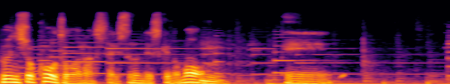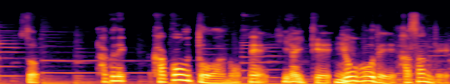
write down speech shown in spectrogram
文書構造を表したりするんですけども、うん。えーそう、タグで囲うと、あのね、開いて、うん。両方で挟んで、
